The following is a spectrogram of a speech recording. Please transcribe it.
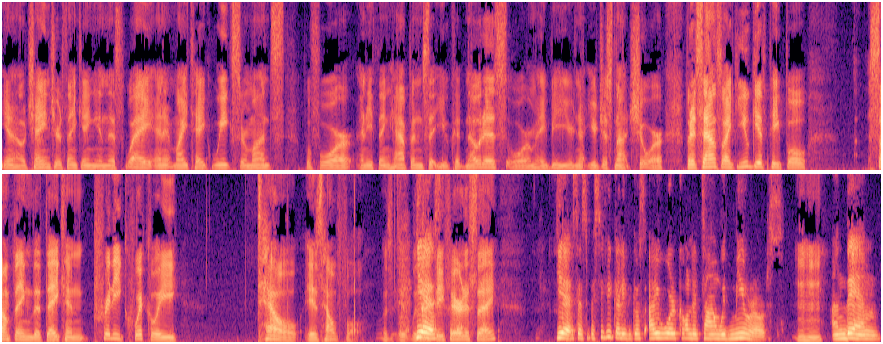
you know, change your thinking in this way, and it might take weeks or months before anything happens that you could notice, or maybe you're not, you're just not sure. But it sounds like you give people something that they can pretty quickly tell is helpful. Was, would yes. that be fair to say? Yes, specifically because I work all the time with mirrors, mm-hmm. and then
